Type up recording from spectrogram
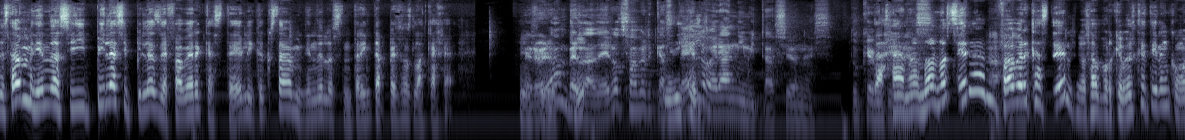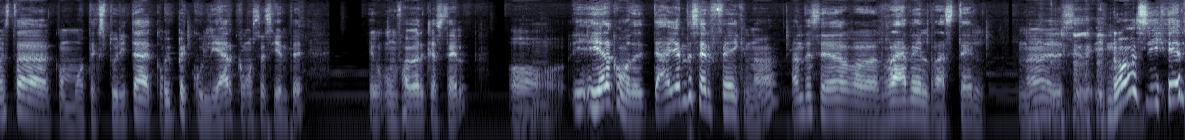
estaban vendiendo así pilas y pilas de Faber Castell y creo que estaban vendiéndolos en 30 pesos la caja. ¿Pero eran verdaderos Faber Castell o eran imitaciones? ¿Tú qué Ajá, no, no, no, sí eran Faber Castell. O sea, porque ves que tienen como esta como texturita muy peculiar, cómo se siente eh, un Faber Castell. O, y, era como de, ay, han de ser fake, ¿no? Han de ser Ravel Rastel, ¿no? y no, sí eran.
